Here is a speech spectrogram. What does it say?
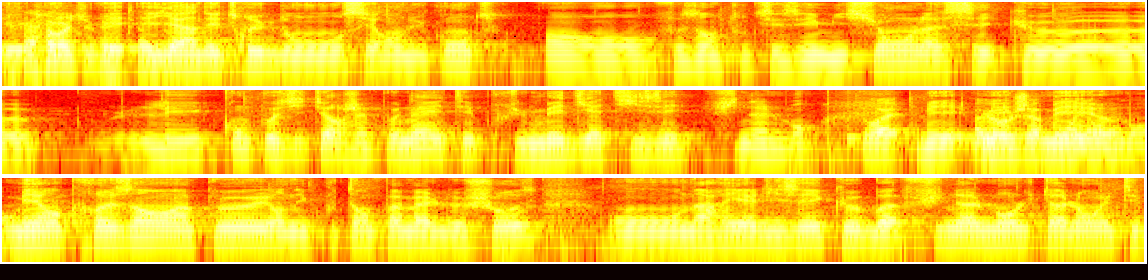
Et Ah ouais, et- il y a un des trucs dont on s'est rendu compte en faisant toutes ces émissions là, c'est que euh, les compositeurs japonais étaient plus médiatisés finalement. ouais Mais, Ah Japon, mais en creusant un peu et en écoutant pas mal de choses, on a réalisé que bah, finalement le talent était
